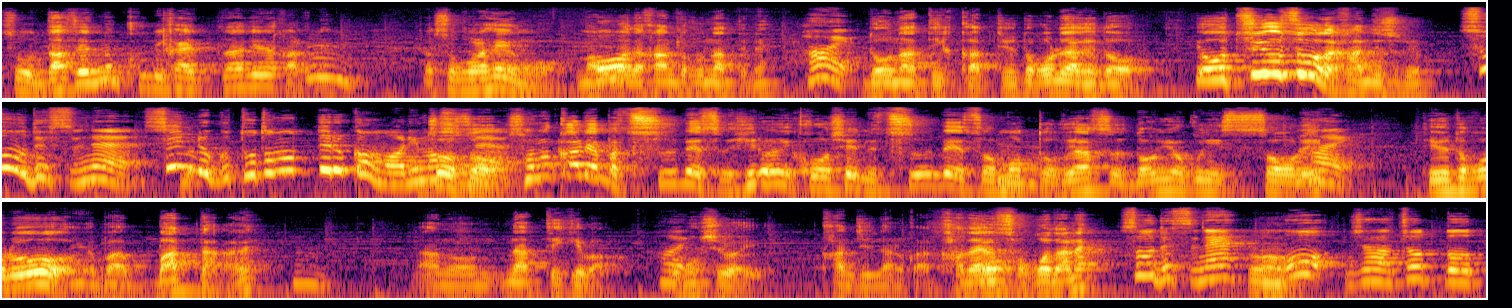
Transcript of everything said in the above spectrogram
そう打線の組み替えただけだからね、うんそこら辺を、まあ、お。岡田監督になってねはい。どうなっていくかっていうところだけど強そうな感じするよ。そうですね。戦力整ってる感はありますね。そうそう。その代わりやっぱツーベース広い甲子園でツーベースをもっと増やす貪欲に走塁はい。っていうところをやっぱバッターがね、あのなっていけばはい。面白い感じになるから課題はそこだね。そうですね、うん。おじゃあちょっと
